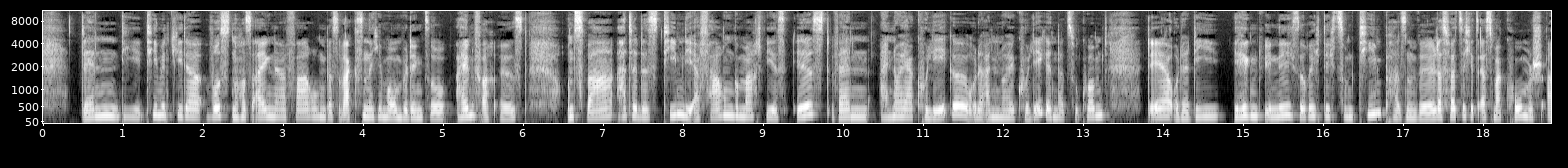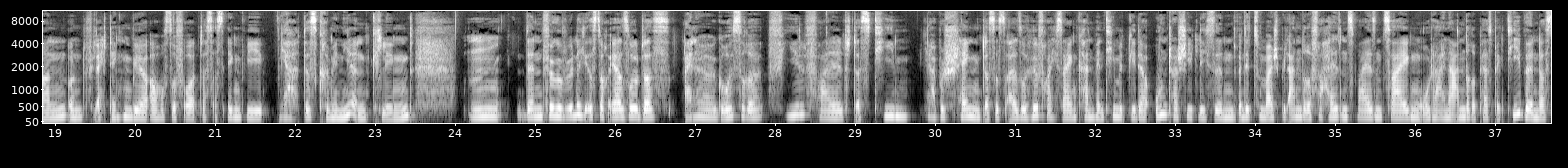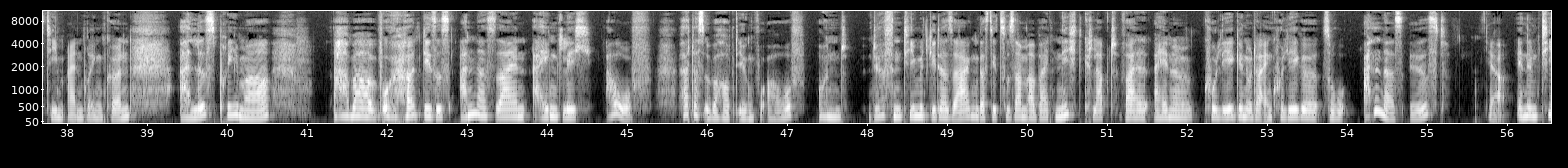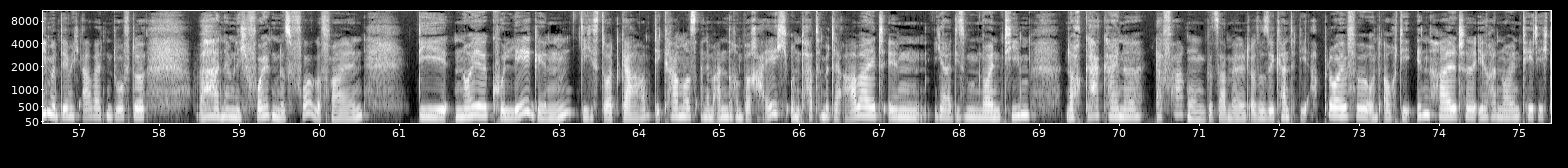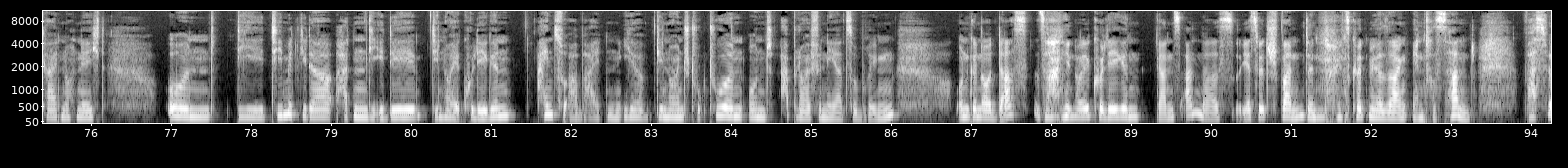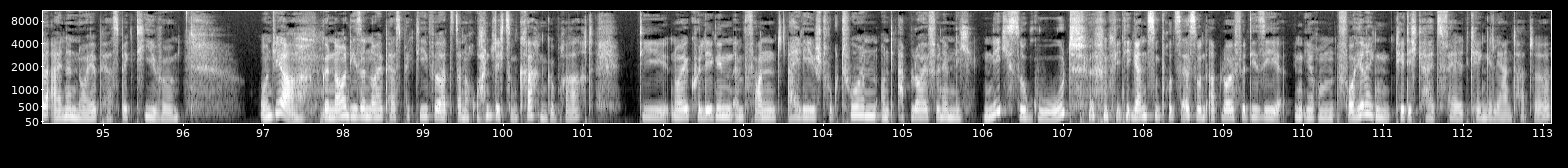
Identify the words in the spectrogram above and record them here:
Denn die Teammitglieder wussten aus eigener Erfahrung, dass Wachsen nicht immer unbedingt so einfach ist. Und zwar hatte das Team die Erfahrung gemacht, wie es ist, wenn ein neuer Kollege oder eine neue Kollegin dazukommt, der oder die irgendwie nicht so richtig zum Team passen will. Das hört sich jetzt erstmal komisch an und vielleicht denken wir auch sofort, dass das irgendwie, ja, diskriminierend klingt. Mm, denn für gewöhnlich ist doch eher so, dass eine größere Vielfalt das Team ja beschenkt, dass es also hilfreich sein kann, wenn Teammitglieder unterschiedlich sind, wenn sie zum Beispiel andere Verhaltensweisen zeigen oder eine andere Perspektive in das Team einbringen können. Alles prima. Aber wo hört dieses Anderssein eigentlich auf? Hört das überhaupt irgendwo auf? Und dürfen Teammitglieder sagen, dass die Zusammenarbeit nicht klappt, weil eine Kollegin oder ein Kollege so anders ist? Ja, in dem Team, mit dem ich arbeiten durfte, war nämlich Folgendes vorgefallen. Die neue Kollegin, die es dort gab, die kam aus einem anderen Bereich und hatte mit der Arbeit in ja diesem neuen Team noch gar keine Erfahrung gesammelt. Also sie kannte die Abläufe und auch die Inhalte ihrer neuen Tätigkeit noch nicht. Und die Teammitglieder hatten die Idee, die neue Kollegin einzuarbeiten, ihr die neuen Strukturen und Abläufe näher zu bringen. Und genau das sah die neue Kollegin ganz anders. Jetzt wird spannend, denn jetzt könnten wir sagen, interessant. Was für eine neue Perspektive. Und ja, genau diese neue Perspektive hat es dann auch ordentlich zum Krachen gebracht. Die neue Kollegin empfand all die Strukturen und Abläufe nämlich nicht so gut wie die ganzen Prozesse und Abläufe, die sie in ihrem vorherigen Tätigkeitsfeld kennengelernt hatte.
